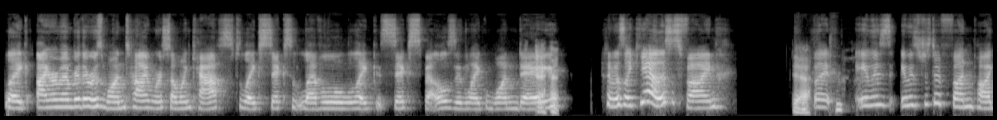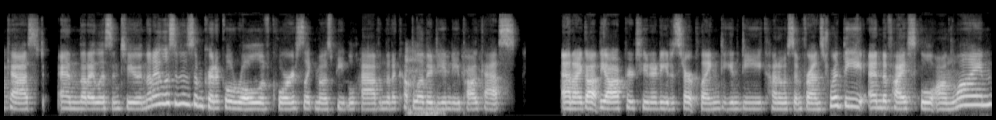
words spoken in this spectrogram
Like I remember there was one time where someone cast like six level, like six spells in like one day. and it was like, yeah, this is fine Yeah. but it was it was just a fun podcast and that I listened to and then I listened to some critical role of course like most people have and then a couple other D&D podcasts and I got the opportunity to start playing D&D kind of with some friends toward the end of high school online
